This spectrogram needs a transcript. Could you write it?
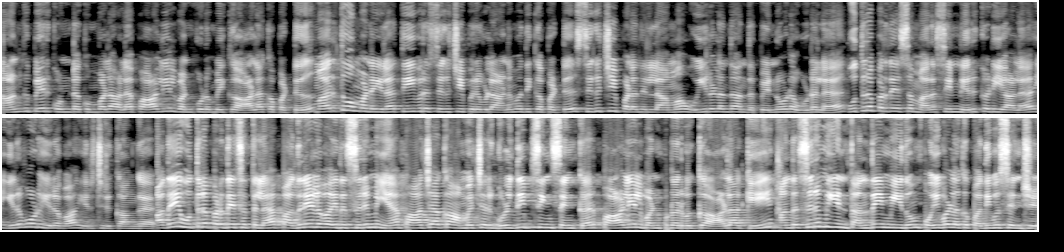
நான்கு பேர் கொண்ட கும்பலால பாலியல் வன்கொடுமைக்கு ஆளாக்கப்பட்ட மருத்துவமனையில தீவிர சிகிச்சை பிரிவுல அனுமதிக்கப்பட்டு சிகிச்சை பலனில்லாம உயிரிழந்த அந்த பெண்ணோட உடலை உத்தரப்பிரதேசம் அரசின் நெருக்கடியால இரவோடு இரவா எரிச்சிருக்காங்க. அதே உத்தரப்பிரதேசத்துல பதினேழு வயது சிறுமிய பாஜக அமைச்சர் குல்தீப் சிங் செங்கர் பாலியல் வன்புணர்வுக்கு ஆளாக்கி அந்த சிறுமியின் தந்தை மீதும் பொய் வழக்கு பதிவு செஞ்சு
